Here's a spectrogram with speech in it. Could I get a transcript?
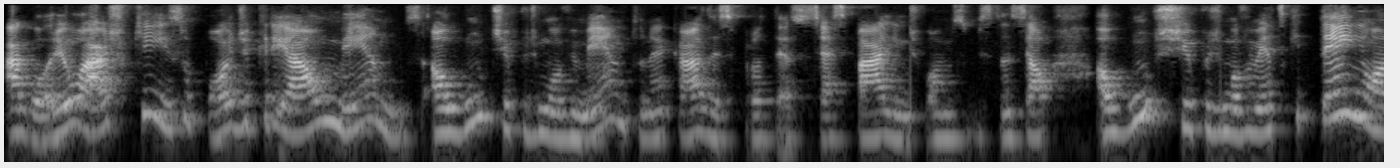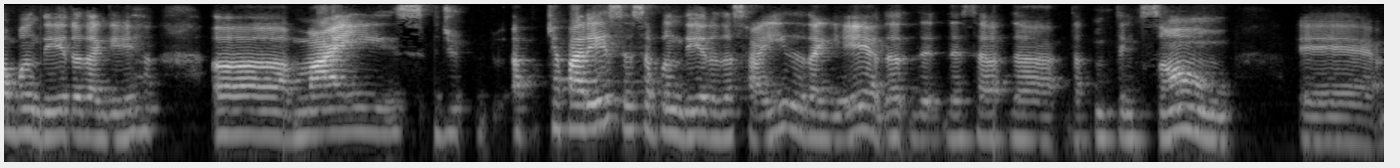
Agora, eu acho que isso pode criar, ao menos, algum tipo de movimento, né, caso esse protesto se espalhe de forma substancial, alguns tipos de movimentos que tenham a bandeira da guerra, uh, mas de, a, que apareça essa bandeira da saída da guerra, da, dessa, da, da contenção, é,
